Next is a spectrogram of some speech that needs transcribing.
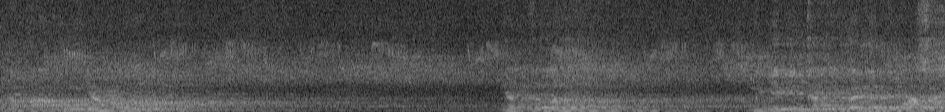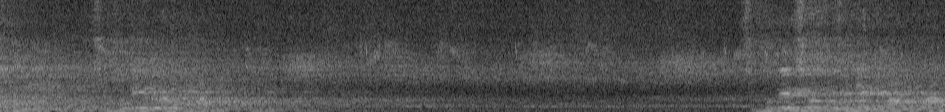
betapa agungnya Allah yang telah menjadikan ibadah puasa ini sebagai rahmat, sebagai suatu kenikmatan.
